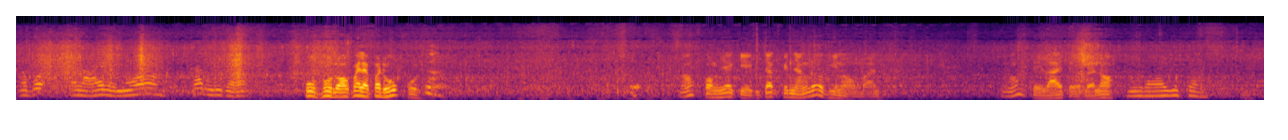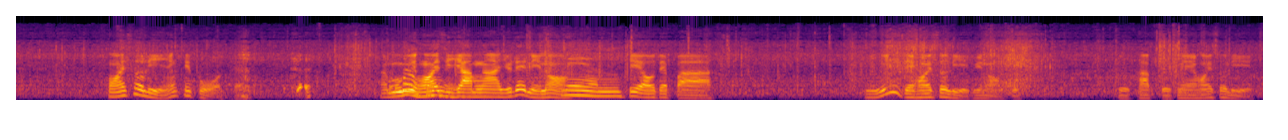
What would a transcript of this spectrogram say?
เอาบ่เอาหลายเลยเนาะท่านนี่เหรอพูดพูดออกไปแล้วปลาดุกพูดเอ้ากองยายเกดจักเป็นหยังเด้อพี่น้องบ้านเอ้าได้หลายเติบแล้วเนาะมีหลายอยู่จ้ะหอยเสลียังไปโผดแต่อันมันมีหอยสียามงาอยู่ได้นี่เนาะแม่นที่เอาแต่ปลานี่มีแต่หอยเสลีพี่น้องสิถือครับถือแน่หอยเสลีอ่า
